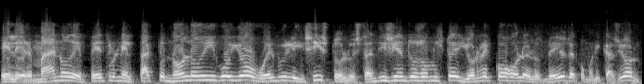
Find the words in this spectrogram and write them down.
El hermano de Petro en el pacto, no lo digo yo, vuelvo y le insisto, lo están diciendo son ustedes, yo recojo lo de los medios de comunicación.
